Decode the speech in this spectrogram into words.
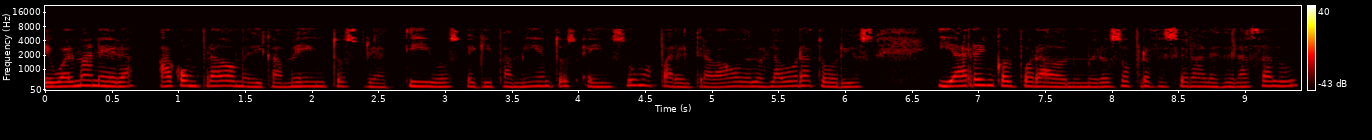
igual manera, ha comprado medicamentos, reactivos, equipamientos e insumos para el trabajo de los laboratorios y ha reincorporado numerosos profesionales de la salud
